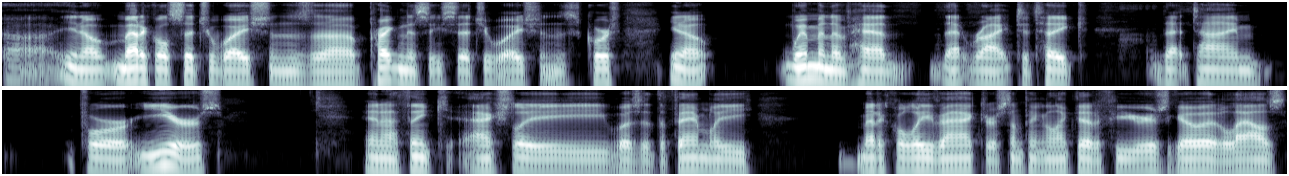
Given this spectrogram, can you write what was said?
uh, you know, medical situations, uh, pregnancy situations. Of course, you know, women have had that right to take that time for years. And I think actually, was it the Family Medical Leave Act or something like that a few years ago? It allows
